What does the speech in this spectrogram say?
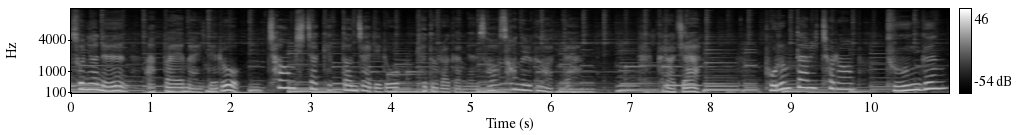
소녀는 아빠의 말대로 처음 시작했던 자리로 되돌아가면서 선을 그었다. 그러자 보름달처럼 둥근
